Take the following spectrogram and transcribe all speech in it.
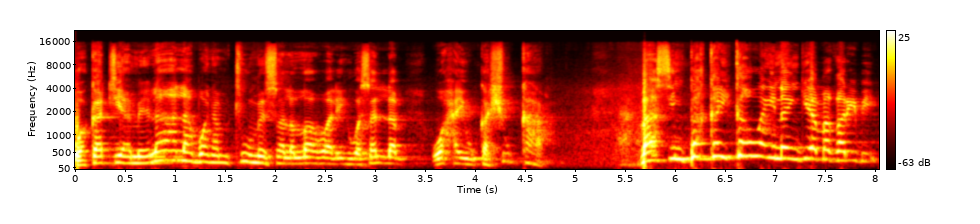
Wakati amelala bwana mtume sallallahu alaihi wasallam, wahai ukashuka basi mpaka ikawa inaingia magharibi,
